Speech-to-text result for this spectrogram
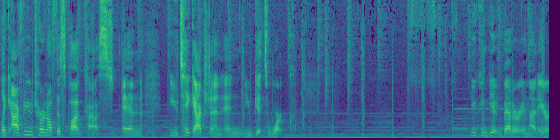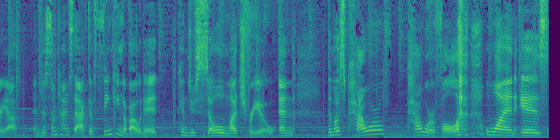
like after you turn off this podcast and you take action and you get to work? you can get better in that area. And just sometimes the act of thinking about it can do so much for you. And the most power, powerful one is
